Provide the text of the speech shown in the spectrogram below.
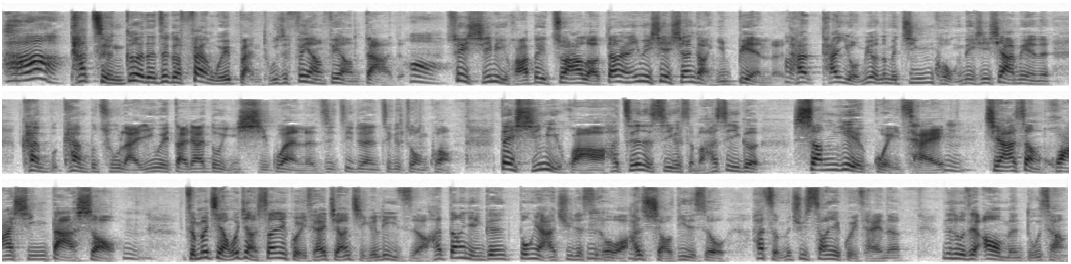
啊他整个的这个范围版图是非常非常大的哦所以洗米华被抓了，当然因为现在香港已经变了，他他有没有那么惊恐？那些下面呢看不看不出来，因为大家都已经习惯了这这段这个状况。但洗米华啊，他真的是一个什么？他是一个商业鬼才，加上花心大少。怎么讲？我讲商业鬼才，讲几个例子啊。他当年跟东牙居的时候啊，他是小弟的时候，他怎么去商业鬼才呢？那时候在澳门赌场，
